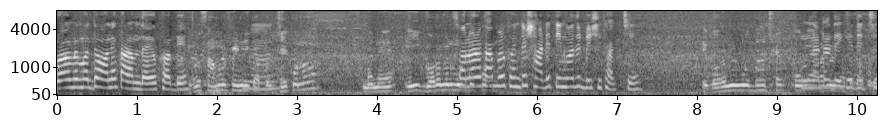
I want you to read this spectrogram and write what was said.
গরমের মধ্যে অনেক আরামদায়ক হবে। এগুলো সামার ফ্রেন্ডলি কাপড় যে কোনো মানে এই গরমের মধ্যে সালোয়ার কাপড় কিন্তু সাড়ে তিন গজের বেশি থাকছে। এই গরমের মধ্যে হচ্ছে আরামের দেখে দিচ্ছি।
